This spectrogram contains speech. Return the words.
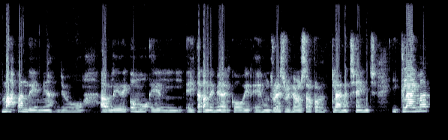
más pandemias. Yo hablé de cómo el, esta pandemia del COVID es un dress rehearsal for climate change y climate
